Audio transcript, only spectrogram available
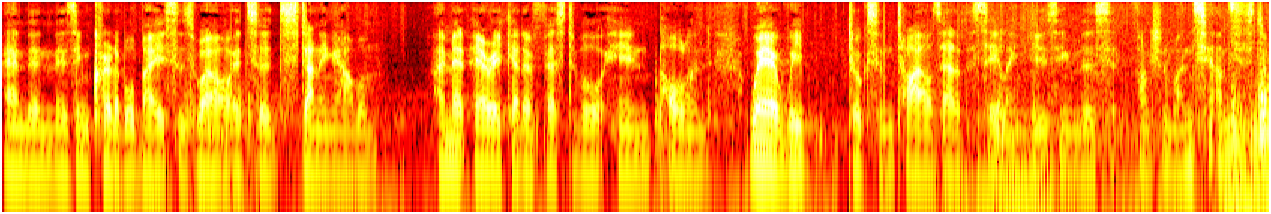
and then there's incredible bass as well. It's a stunning album. I met Eric at a festival in Poland where we took some tiles out of the ceiling using this Function One sound system.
